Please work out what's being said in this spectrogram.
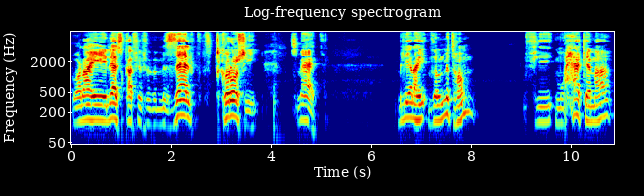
وراهي لاصقة في مازال تكروشي سمعت؟ بلي راهي ظلمتهم في محاكمة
